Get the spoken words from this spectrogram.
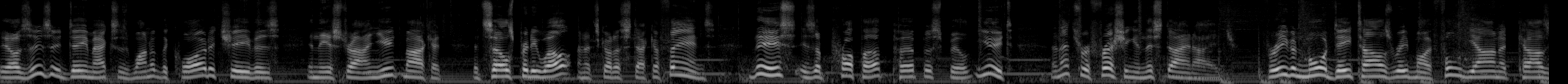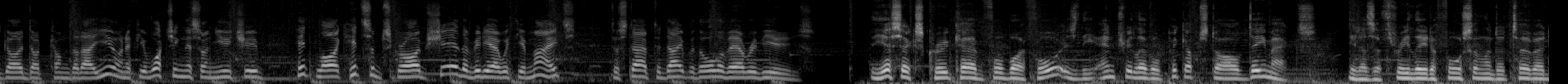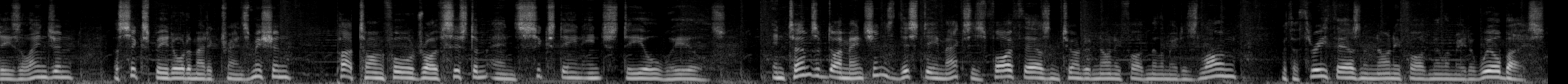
The Isuzu D-Max is one of the quiet achievers in the Australian ute market. It sells pretty well and it's got a stack of fans. This is a proper purpose-built ute and that's refreshing in this day and age. For even more details, read my full yarn at carsguide.com.au and if you're watching this on YouTube, hit like, hit subscribe, share the video with your mates to stay up to date with all of our reviews. The SX Crew Cab 4x4 is the entry-level pickup style D-Max. It has a 3 litre 4 cylinder turbo diesel engine, a 6 speed automatic transmission, part time four wheel drive system, and 16 inch steel wheels. In terms of dimensions, this D-Max is 5,295mm long with a 3,095mm wheelbase.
